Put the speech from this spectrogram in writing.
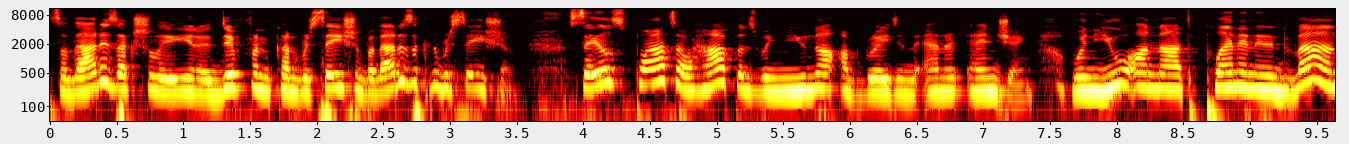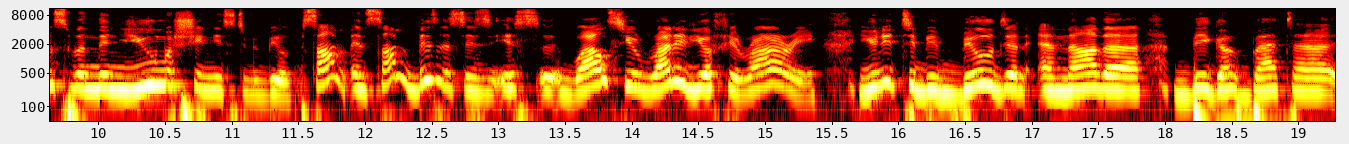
So that is actually, you know, a different conversation, but that is a conversation. Sales plateau happens when you're not upgrading the en- engine, when you are not planning in advance when the new machine needs to be built. Some in some businesses is whilst you're running your Ferrari, you need to be building another bigger, better,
